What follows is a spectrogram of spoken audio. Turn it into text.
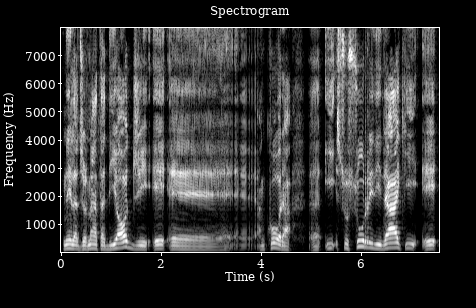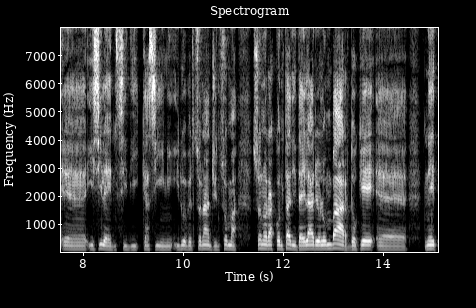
nella giornata di oggi e eh, ancora eh, i sussurri di Draghi e eh, i silenzi di Casini. I due personaggi, insomma, sono raccontati da Ilario Lombardo che eh, ne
